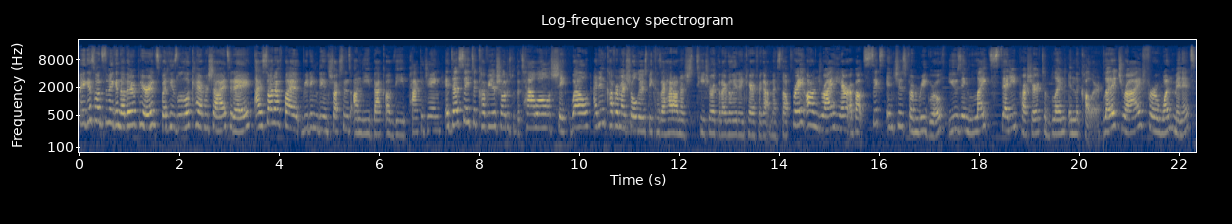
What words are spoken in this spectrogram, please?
Vegas wants to make another appearance, but he's a little camera shy today. I start off by reading the instructions on the back of the packaging. It does say to cover your shoulders with a towel, shake well. I didn't cover my shoulders because I had on a t-shirt that I really didn't care if it got messed up. Spray on dry hair about 6 inches from regrowth using light, steady pressure to blend in the color. Let it dry for one minute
